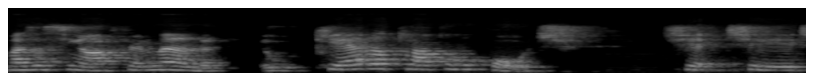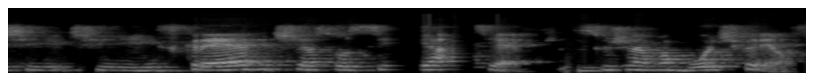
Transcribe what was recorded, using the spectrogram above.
Mas assim, ó, Fernanda, eu quero atuar como coach. Te, te, te, te inscreve, te associa a CF. Isso já é uma boa diferença.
